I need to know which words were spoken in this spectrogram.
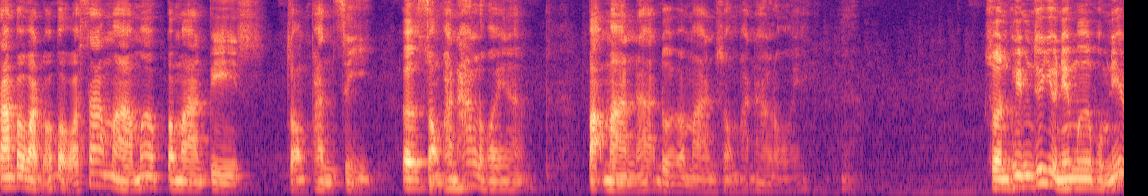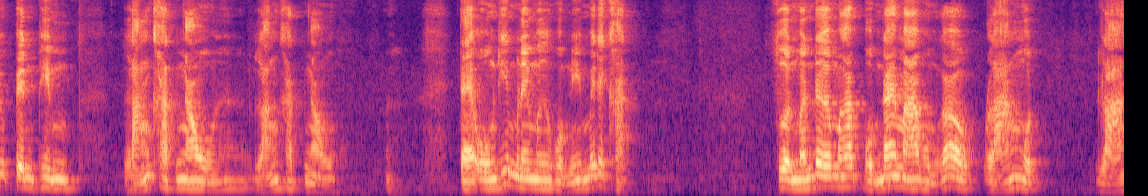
ตามประวัติเขาบอกว่าสร้างมาเมื่อประมาณปีสองพันสี่เออสองพันห้าร้อยนะครับ ประมาณนะฮะโดยประมาณสองพันห้าร้อยส่วนพิมพ์ที่อยู่ในมือผมนี่เป็นพิมพ์หลังขัดเงา หลังขัดเงา แต่องค์ที่ในมือผมนี้ไม่ได้ขัด ส่วนเหมือนเดิมครับ ผมได้มาผมก็ล้างหมดล้าง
